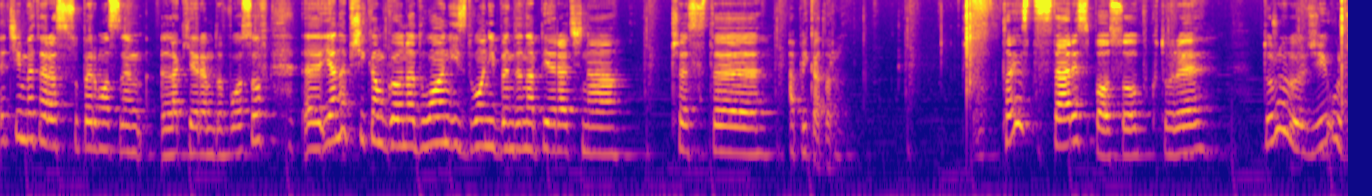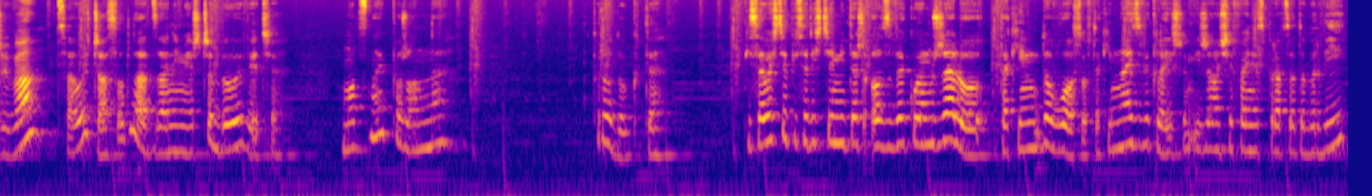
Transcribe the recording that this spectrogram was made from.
Lecimy teraz z super mocnym lakierem do włosów. E, Ja napsikam go na dłoń i z dłoni będę napierać na czysty aplikator. To jest stary sposób, który dużo ludzi używa cały czas od lat, zanim jeszcze były, wiecie, mocne i porządne produkty. Pisałyście, pisaliście mi też o zwykłym żelu, takim do włosów, takim najzwyklejszym i że on się fajnie sprawdza do brwi.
